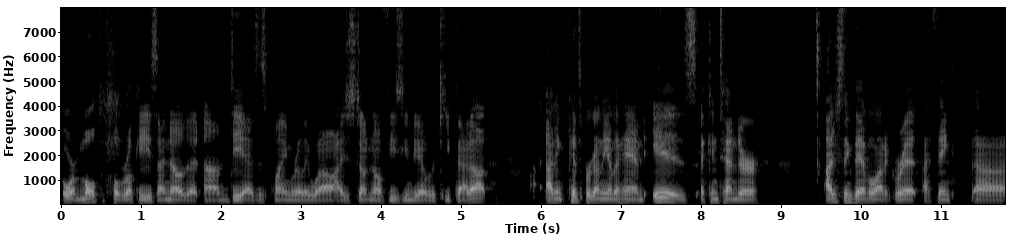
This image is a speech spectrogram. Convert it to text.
or multiple rookies. I know that um, Diaz is playing really well. I just don't know if he's going to be able to keep that up. I think Pittsburgh, on the other hand, is a contender. I just think they have a lot of grit. I think uh,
